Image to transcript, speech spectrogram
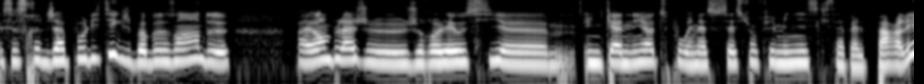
Ce serait déjà politique. J'ai pas besoin de. Par exemple, là, je, je relais aussi euh, une cagnotte pour une association féministe qui s'appelle Parler.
